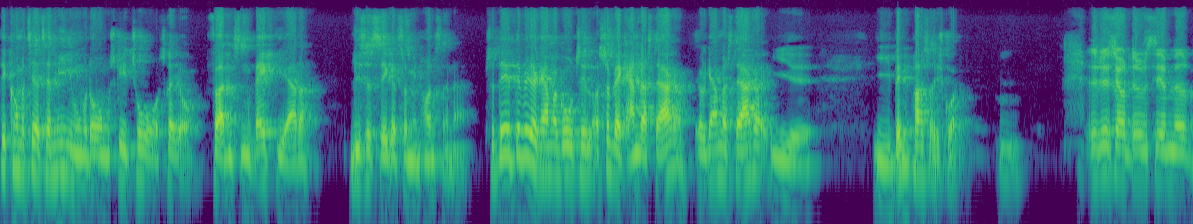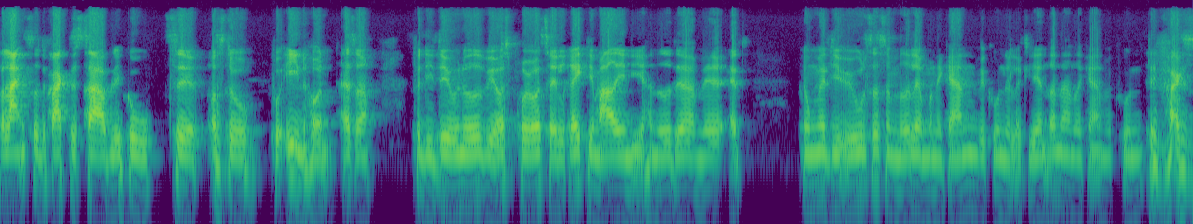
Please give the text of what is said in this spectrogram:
det kommer til at tage minimum et år, måske to år, tre år, før den sådan rigtig er der lige så sikkert som min håndstand er. Så det, det vil jeg gerne være god til, og så vil jeg gerne være stærkere. Jeg vil gerne være stærkere i, øh, i bænkpres og i squat. Mm. Det er sjovt, det du siger med, hvor lang tid det faktisk tager at blive god til at stå på en hånd. Altså, fordi det er jo noget, vi også prøver at tale rigtig meget ind i hernede, det her med, at nogle af de øvelser, som medlemmerne gerne vil kunne, eller klienterne gerne vil kunne, det er faktisk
